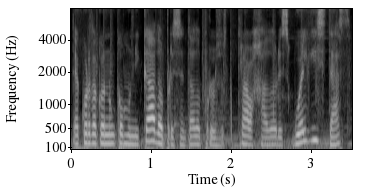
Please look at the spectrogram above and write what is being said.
De acuerdo con un comunicado presentado por los trabajadores huelguistas,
